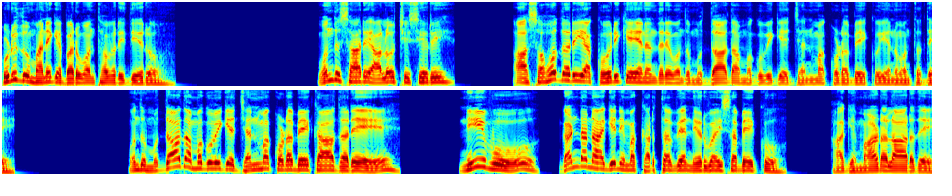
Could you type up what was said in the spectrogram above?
ಕುಡಿದು ಮನೆಗೆ ಬರುವಂಥವರಿದ್ದೀರೋ, ಒಂದು ಸಾರಿ ಆಲೋಚಿಸಿರಿ. ಆ ಸಹೋದರಿಯ ಕೋರಿಕೆ ಏನೆಂದರೆ ಒಂದು ಮುದ್ದಾದ ಮಗುವಿಗೆ ಜನ್ಮ ಕೊಡಬೇಕು ಎನ್ನುವಂಥದ್ದೇ. ಒಂದು ಮುದ್ದಾದ ಮಗುವಿಗೆ ಜನ್ಮ ಕೊಡಬೇಕಾದರೆ ನೀವು ಗಂಡನಾಗಿ ನಿಮ್ಮ ಕರ್ತವ್ಯ ನಿರ್ವಹಿಸಬೇಕು. ಹಾಗೆ ಮಾಡಲಾರದೆ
